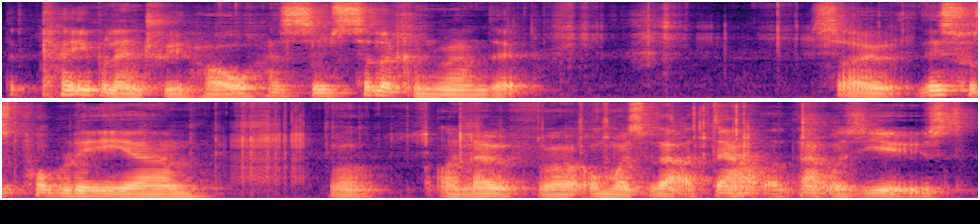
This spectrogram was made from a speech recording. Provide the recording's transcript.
the cable entry hole has some silicone around it. So this was probably, um, well, I know for almost without a doubt that that was used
